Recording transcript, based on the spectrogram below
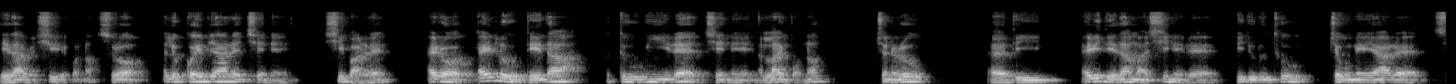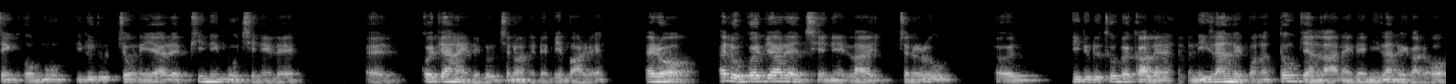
ဒေတာတွေရှိတယ်ပေါ့နော်ဆိုတော့အဲ့လိုကွဲပြားတဲ့အခြေအနေရှိပါတယ်အဲ့တော့အဲ့လိုဒေတာအ တူညီတဲ့ခြေနေအလိုက်ပေါ့နော်ကျွန်တော်တို့အဲဒီအဲ့ဒီဒေသမှာရှိနေတဲ့ပြည်သူလူထုကြုံနေရတဲ့စိန်ခေါ်မှုပြည်သူလူထုကြုံနေရတဲ့ဖိနှိပ်မှုခြေနေလဲအဲကွဲပြားနိုင်တယ်လို့ကျွန်တော်အနေနဲ့မြင်ပါတယ်အဲ့တော့အဲ့လိုကွဲပြားတဲ့ခြေနေလိုက်ကျွန်တော်တို့ပြည်သူလူထုဘက်ကလည်းနီလန်းတွေပေါ့နော်တုံ့ပြန်လာနိုင်တဲ့နီလန်းတွေကတော့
